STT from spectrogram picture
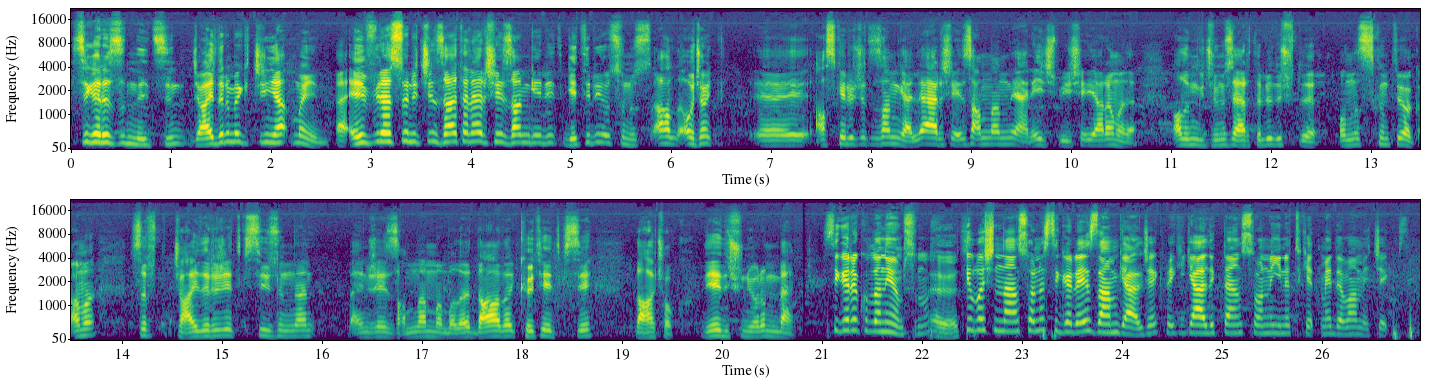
Sigarasını içsin. Caydırmak için yapmayın. Ya enflasyon için zaten her şeye zam getiriyorsunuz. Al Ocak e, asgari ücrete zam geldi. Her şey zamlandı yani. Hiçbir şey yaramadı. Alım gücümüz her türlü düştü. Onda sıkıntı yok ama sırf caydırıcı etkisi yüzünden bence zamlanmamalı. Daha da kötü etkisi daha çok diye düşünüyorum ben. Sigara kullanıyor musunuz? Evet. Yılbaşından sonra sigaraya zam gelecek. Peki geldikten sonra yine tüketmeye devam edecek misiniz?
